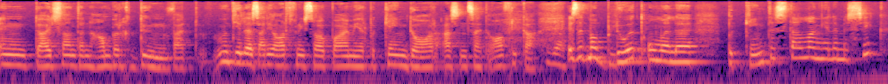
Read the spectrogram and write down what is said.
in Duitsland en Hamburg doen wat want julle is uit die hart van die saak baie meer bekend daar as in Suid-Afrika. Ja. Is dit maar bloot om hulle bekend te stel aan julle musiek?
